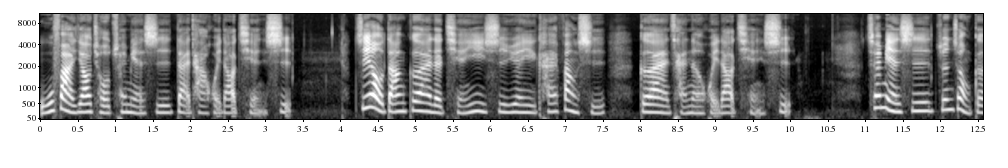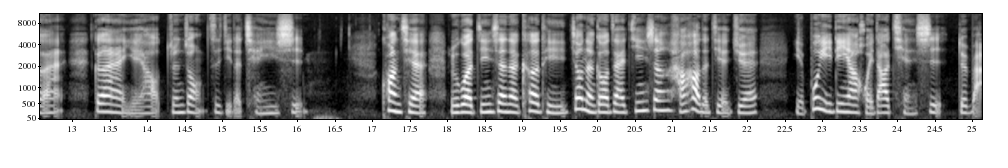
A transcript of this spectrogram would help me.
无法要求催眠师带他回到前世，只有当个案的潜意识愿意开放时，个案才能回到前世。催眠师尊重个案，个案也要尊重自己的潜意识。况且，如果今生的课题就能够在今生好好的解决，也不一定要回到前世，对吧？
